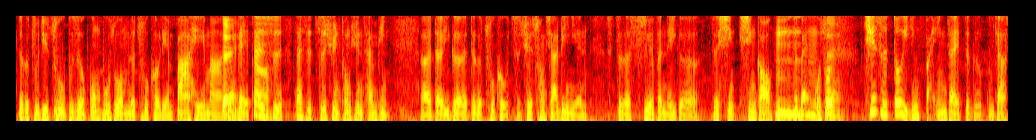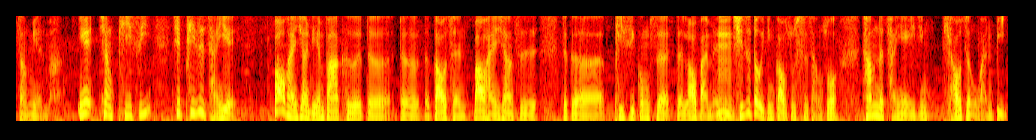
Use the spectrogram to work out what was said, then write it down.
这个主计处不是有公布说我们的出口连八黑吗？对，对不对？但是，嗯、但是资讯通讯产品，呃的一个这个出口值却创下历年这个四月份的一个这个新新高，嗯，对不对？嗯、我说，其实都已经反映在这个股价上面嘛。因为像 PC，其实 PC 产业包含像联发科的的的高层，包含像是这个 PC 公司的老板们，嗯、其实都已经告诉市场说，他们的产业已经调整完毕。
